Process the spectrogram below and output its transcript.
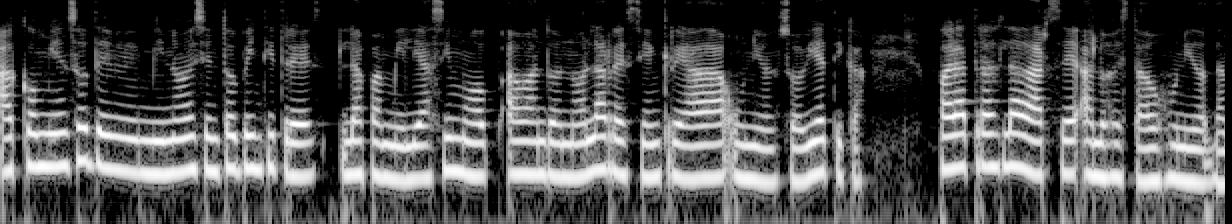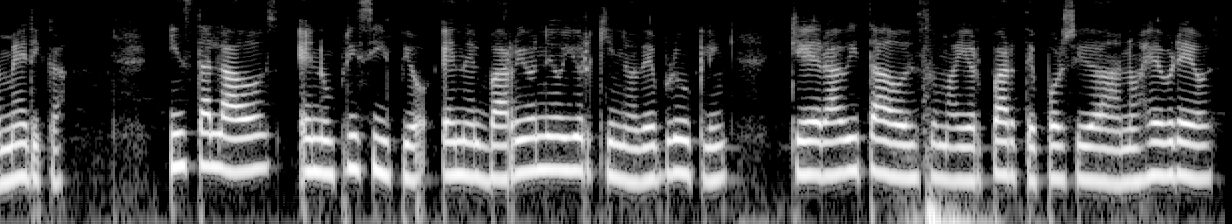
A comienzos de 1923, la familia Asimov abandonó la recién creada Unión Soviética para trasladarse a los Estados Unidos de América. Instalados en un principio en el barrio neoyorquino de Brooklyn, que era habitado en su mayor parte por ciudadanos hebreos,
